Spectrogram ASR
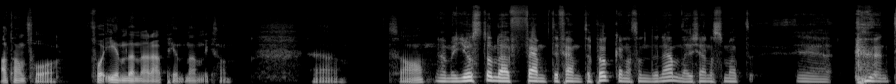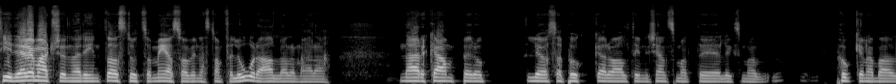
att han får, får in den där pinnen. Liksom. Eh, så. Ja, men just de där 50-50 puckarna som du nämner, det känns som att eh, tidigare matcher när det inte har studsat med så har vi nästan förlorat alla de här eh, närkamper och lösa puckar och allting. Det känns som att det liksom har, puckarna bara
